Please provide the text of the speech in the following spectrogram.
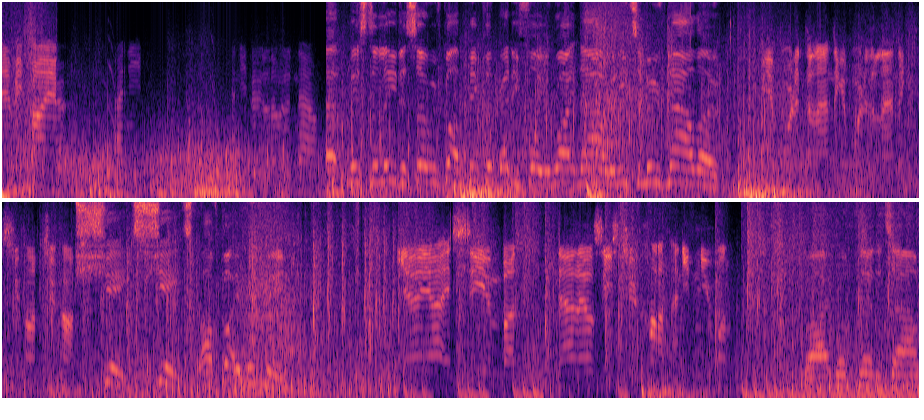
heavy fire. I need, I need to reload it now. Uh, Mr. Leader, sir, we've got a pickup ready for you right now. We need to move now, though. We aborted the landing, aborted the landing. Too hot, too hot. Shit, shit. I've got him with me. Yeah, yeah, I see him, but that LZ's too hot. I need a new one. Right, we'll clear the town.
